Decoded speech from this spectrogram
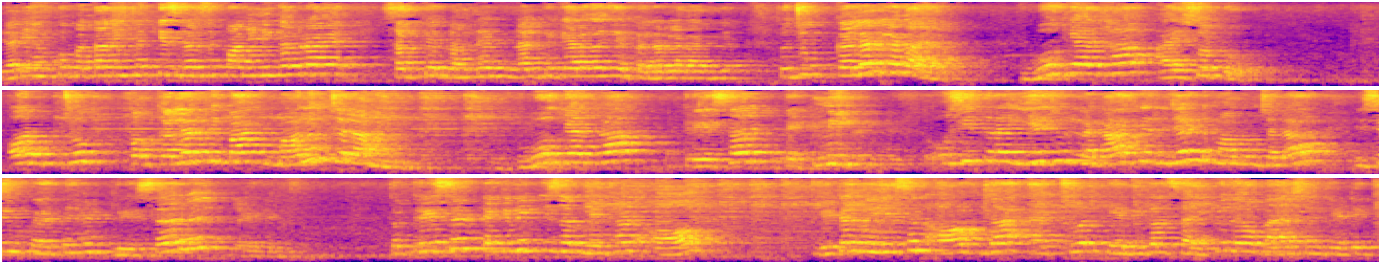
यानी हमको पता नहीं था किस घर से पानी निकल रहा है। सबके हमने नल पे क्या लगा दिया? कलर लगा दिया। तो जो कलर लगाया, वो क्या था? आइसोटोप। और जो कलर के बाद मालूम चला हमें, वो क्या था? ट्रेसर टेक्निक तो उसी तरह ये जो लगा के रिज़ल्ट मालूम चला, इसे हम कहते हैं ट्रेसर तो tracer technique is a method of determination of the actual chemical cycle और बायोसिंथेटिक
